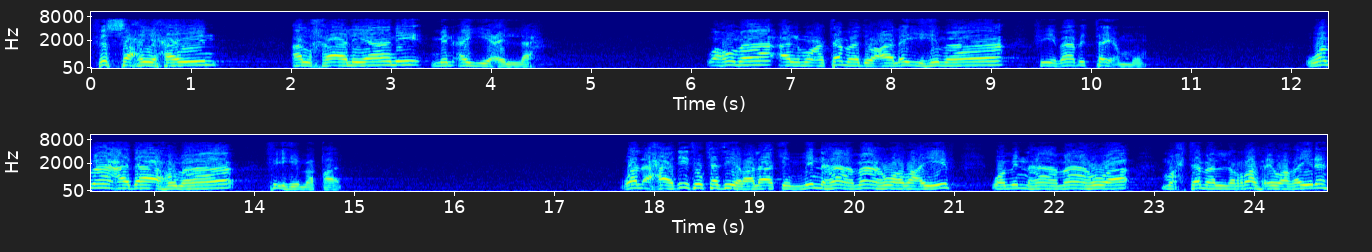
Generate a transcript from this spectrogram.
في الصحيحين الخاليان من أي علة وهما المعتمد عليهما في باب التيمم وما عداهما فيه مقال. والأحاديث كثيرة لكن منها ما هو ضعيف ومنها ما هو محتمل للرفع وغيره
